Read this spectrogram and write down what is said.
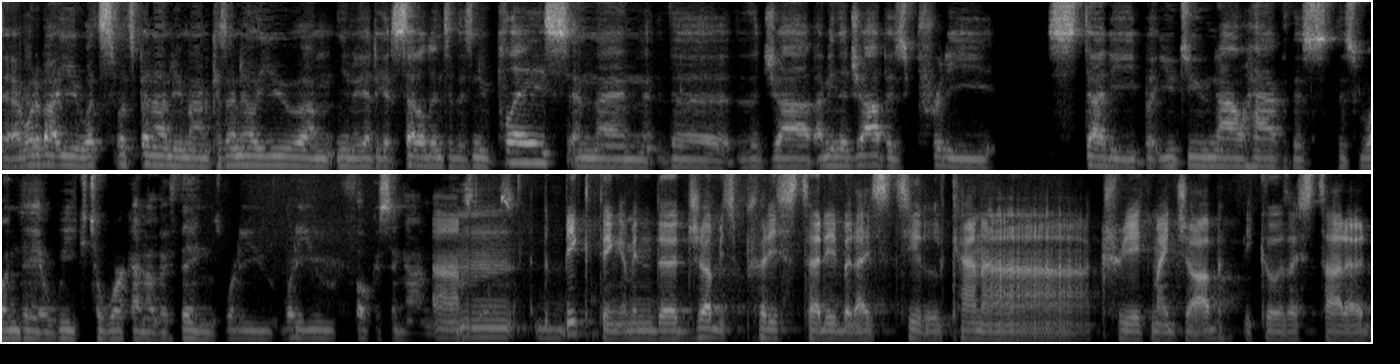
Yeah. What about you? What's what's been on your mind? Because I know you um, you know you had to get settled into this new place, and then the the job. I mean, the job is pretty steady, but you do now have this this one day a week to work on other things. What are you What are you focusing on? Um, the big thing. I mean, the job is pretty steady, but I still kind of create my job because I started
